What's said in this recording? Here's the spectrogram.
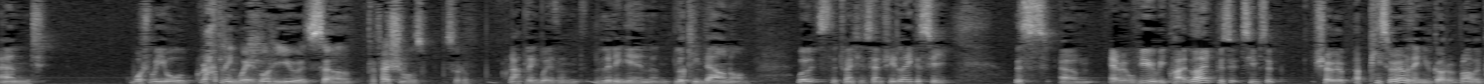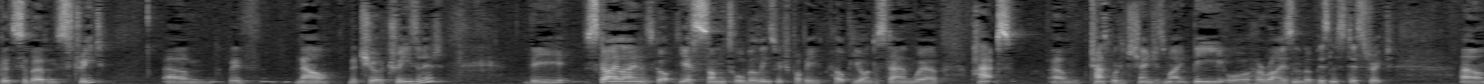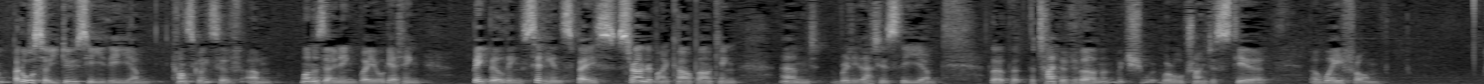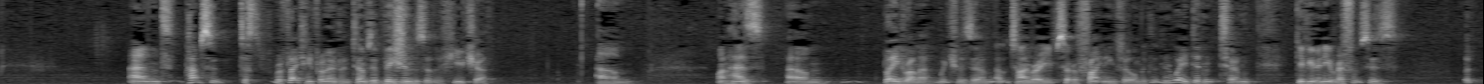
And what are we all grappling with? What are you as uh, professionals sort of grappling with and living in and looking down on? Well, it's the 20th century legacy. This um, aerial view we quite like because it seems to show a, a piece of everything. You've got a rather good suburban street um, with now mature trees in it. The skyline has got, yes, some tall buildings, which probably help you understand where perhaps um, transport interchanges might be or horizon of a business district. Um, but also, you do see the um, consequence of um, monozoning, where you're getting big buildings sitting in space, surrounded by car parking, and really that is the, um, the, the, type of development which we're all trying to steer away from. And perhaps just reflecting for a moment in terms of visions of the future, um, one has um, Blade Runner, which was at the time a very sort of frightening film, because in a way it didn't give you any references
